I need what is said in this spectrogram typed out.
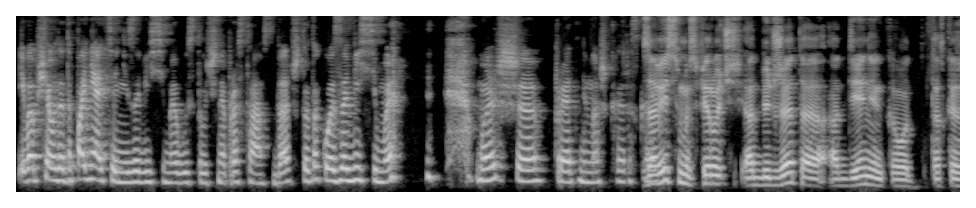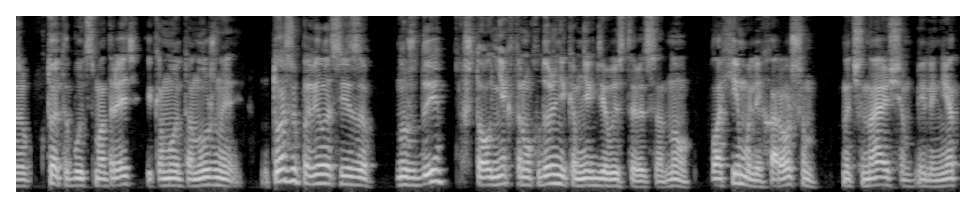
И вообще вот это понятие независимое выставочное пространство, да, что такое зависимое? Можешь э, про это немножко рассказать? Зависимость, в первую очередь, от бюджета, от денег, вот, так скажем, кто это будет смотреть и кому это нужно. Тоже появилась из-за нужды, что некоторым художникам негде выставиться, ну, плохим или хорошим, начинающим или нет.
